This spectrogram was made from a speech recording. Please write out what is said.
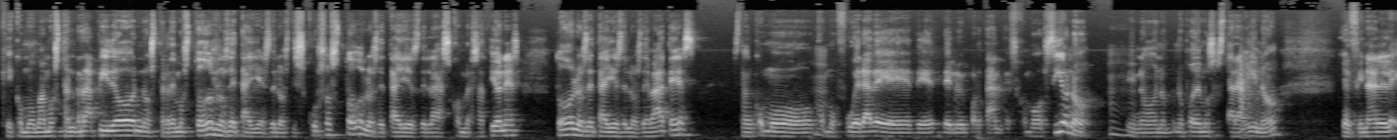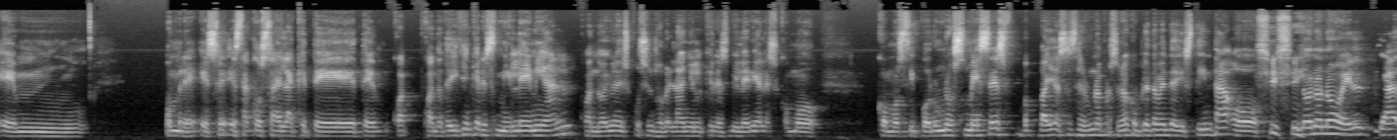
que como vamos tan rápido nos perdemos todos los detalles de los discursos, todos los detalles de las conversaciones, todos los detalles de los debates están como, como fuera de, de- de lo importante. Es como sí o no, y no, no, no podemos estar ahí, ¿no? Y al final, em, hombre, ese- esa cosa en la que te, te- cua- cuando te dicen que eres millennial, cuando hay una discusión sobre el año en el que eres millennial, es como como si por unos meses vayas a ser una persona completamente distinta o Sí, sí. no, no, no, él, ya,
